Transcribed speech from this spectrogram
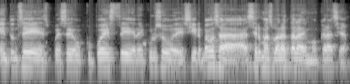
Entonces, pues se ocupó este recurso de decir, vamos a hacer más barata la democracia.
